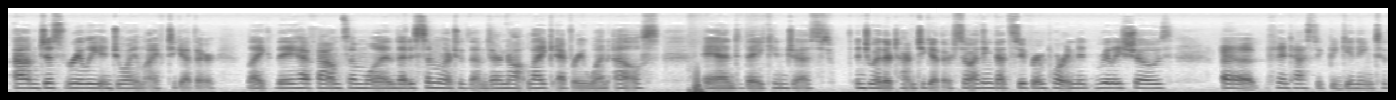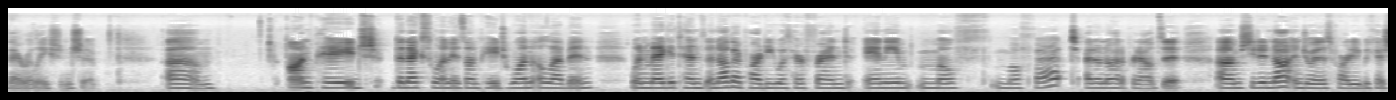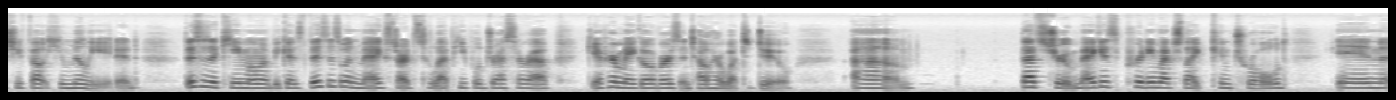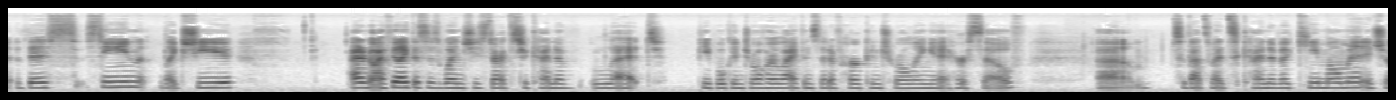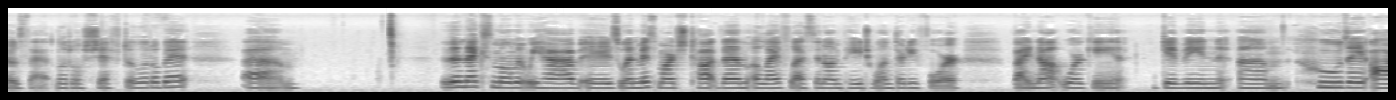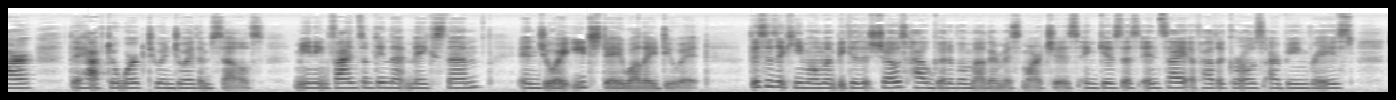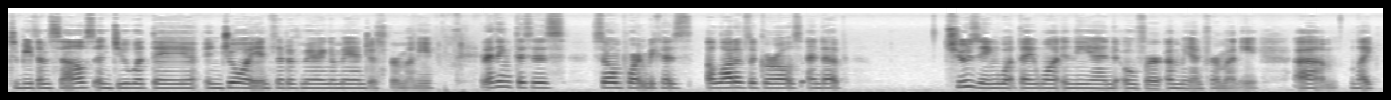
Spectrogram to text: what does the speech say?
um, just really enjoying life together. Like they have found someone that is similar to them. They're not like everyone else, and they can just enjoy their time together. So I think that's super important. It really shows a fantastic beginning to their relationship. Um, on page the next one is on page 111 when meg attends another party with her friend annie Mof- moffat? I don't know how to pronounce it. Um, she did not enjoy this party because she felt humiliated. This is a key moment because this is when meg starts to let people dress her up give her makeovers and tell her what to do. Um, that's true. Meg is pretty much like controlled in this scene. Like she I don't know, I feel like this is when she starts to kind of let people control her life instead of her controlling it herself. Um, so that's why it's kind of a key moment. It shows that little shift a little bit. Um, the next moment we have is when Miss March taught them a life lesson on page 134 by not working, giving um, who they are, they have to work to enjoy themselves, meaning find something that makes them enjoy each day while they do it. This is a key moment because it shows how good of a mother Miss March is and gives us insight of how the girls are being raised to be themselves and do what they enjoy instead of marrying a man just for money. And I think this is so important because a lot of the girls end up choosing what they want in the end over a man for money. Um, like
